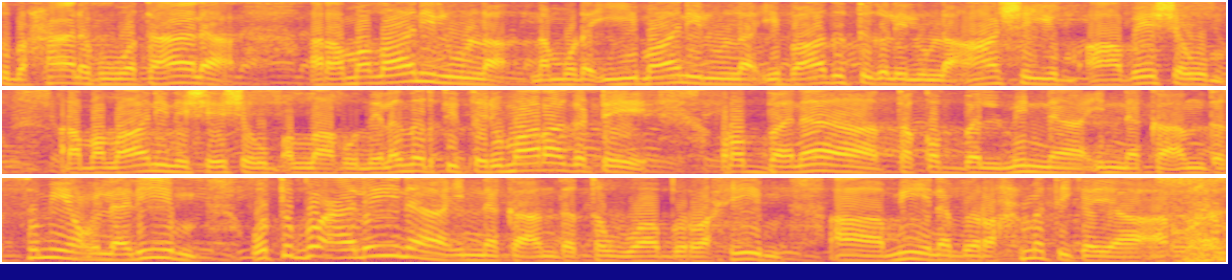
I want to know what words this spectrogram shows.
സുബാനഹുവ താല റമദാനിലുള്ള നമ്മുടെ ഈമാനിലുള്ള ഇബാദത്തുകളിലുള്ള ആശയും ആവേശവും റമദാനിന് ശേഷവും അള്ളാഹു നിലനിർത്തി തരുമാറാകട്ടെ ربنا تقبل منا انك انت السميع العليم وتب علينا انك انت التواب الرحيم امين برحمتك يا ارحم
